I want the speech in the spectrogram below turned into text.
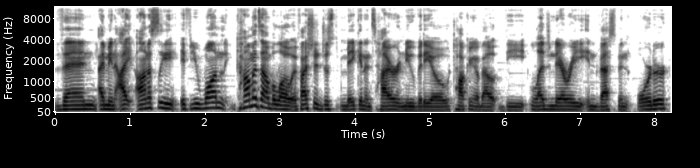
then I mean I honestly if you want comment down below if I should just make an entire new video talking about the legendary investment order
